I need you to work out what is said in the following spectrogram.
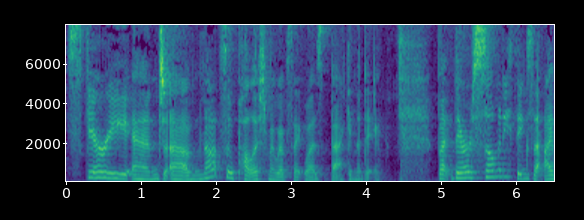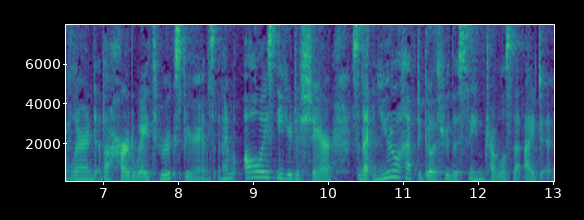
scary and um, not so polished my website was back in the day. But there are so many things that I've learned the hard way through experience, and I'm always eager to share so that you don't have to go through the same troubles that I did.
